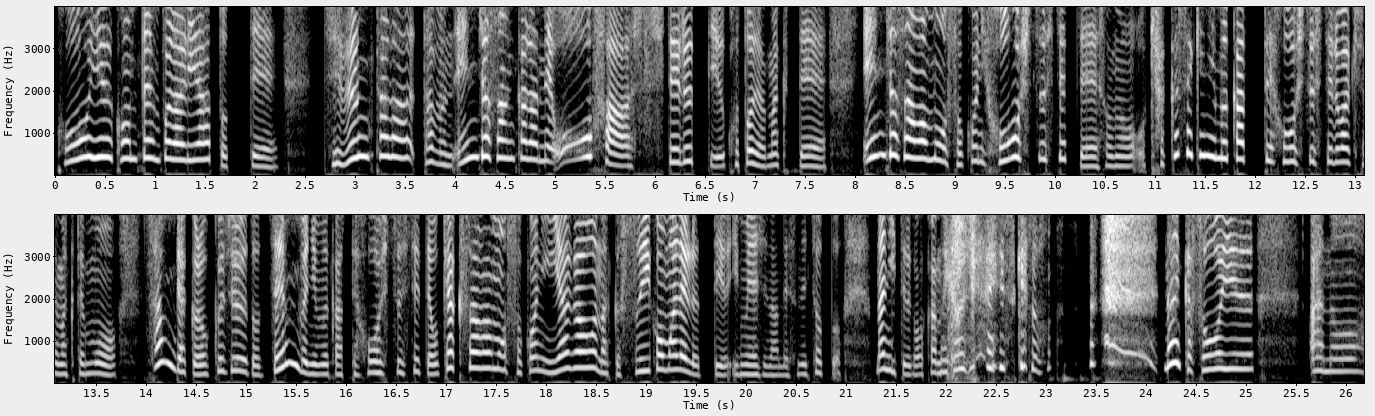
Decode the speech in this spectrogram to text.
こういうコンテンポラリーアートって自分から多分演者さんからねオファーしてるっていうことじゃなくて演者さんはもうそこに放出しててその客席に向かって放出してるわけじゃなくてもう360度全部に向かって放出しててお客さんはもうそこに嫌顔なく吸い込まれるっていうイメージなんですね。ちょっと何言ってるか分かんないかもしれないですけど。なんかそういうあの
